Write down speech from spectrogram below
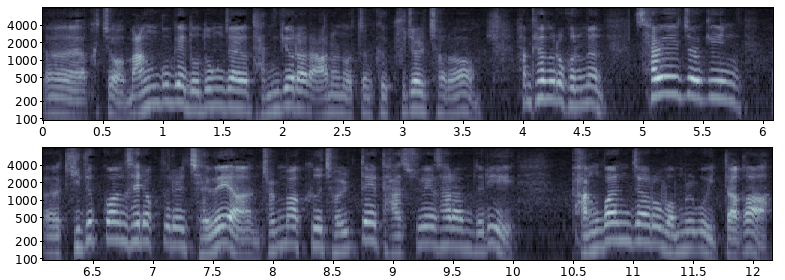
어, 그죠. 망국의 노동자여 단결하라는 어떤 그 구절처럼 한편으로 그러면 사회적인 어, 기득권 세력들을 제외한 정말 그 절대 다수의 사람들이 방관자로 머물고 있다가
